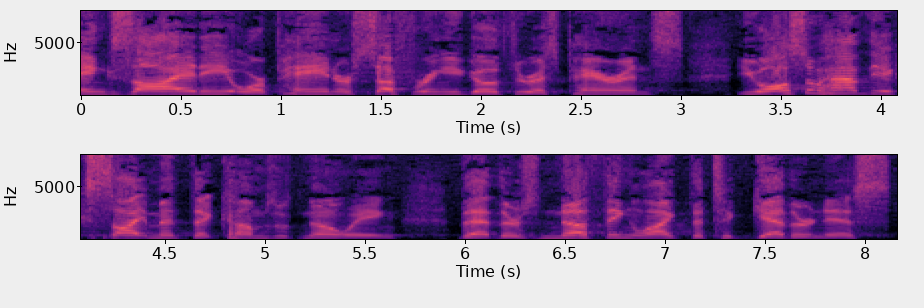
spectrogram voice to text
anxiety or pain or suffering you go through as parents, you also have the excitement that comes with knowing that there's nothing like the togetherness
